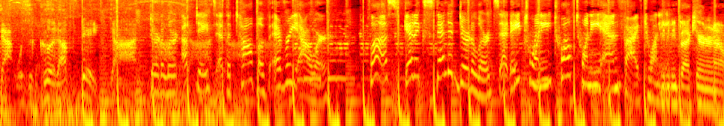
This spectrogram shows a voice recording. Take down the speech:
That was a good update, Don. Dirt Alert updates at the top of every hour. Plus, get extended Dirt Alerts at 820, 1220, and 520. Meet me back here in an hour.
